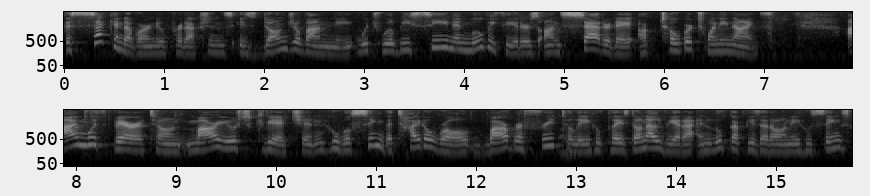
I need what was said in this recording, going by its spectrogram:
The second of our new productions is Don Giovanni, which will be seen in movie theaters on Saturday, October 29th. I'm with baritone Mariusz Kwiecien, who will sing the title role, Barbara Frittoli, who plays Donna Elvira, and Luca Pisaroni, who sings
